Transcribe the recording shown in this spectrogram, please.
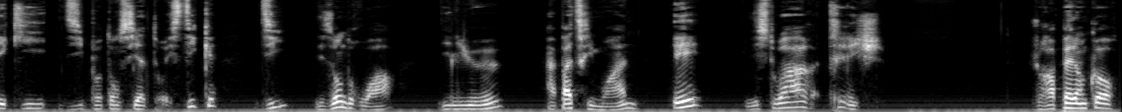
et qui dit potentiel touristique dit des endroits, des lieux, un patrimoine et une histoire très riche. Je rappelle encore,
